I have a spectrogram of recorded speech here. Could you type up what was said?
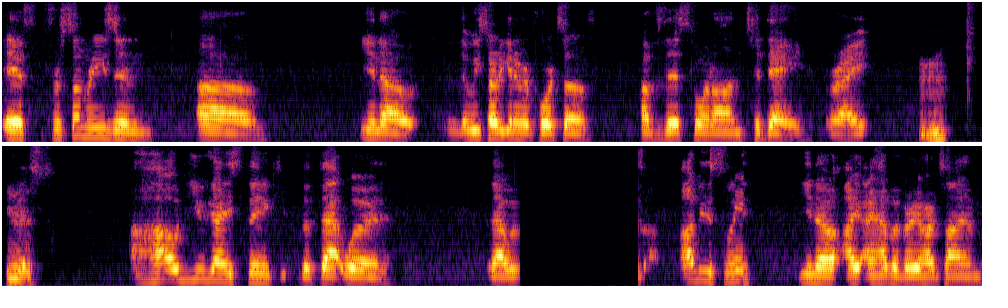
if, for some reason, um, you know, that we started getting reports of of this going on today, right? Mm-hmm. Yes. how do you guys think that that would that would obviously you know I, I have a very hard time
